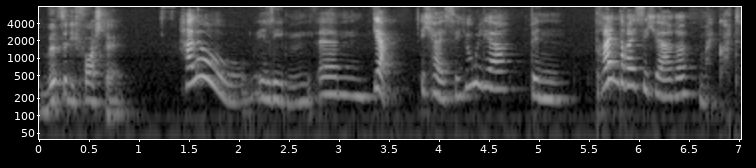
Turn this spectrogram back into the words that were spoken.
Würdest du dich vorstellen? Hallo, ihr Lieben. Ähm, ja, ich heiße Julia, bin 33 Jahre. Oh mein Gott.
